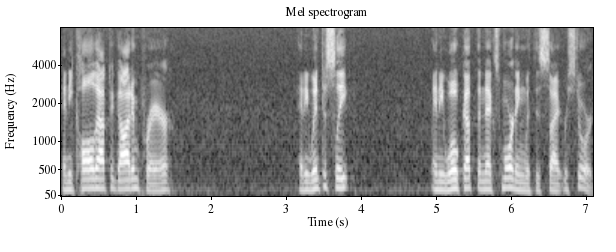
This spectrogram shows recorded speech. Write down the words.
And he called out to God in prayer and he went to sleep, and he woke up the next morning with his sight restored.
